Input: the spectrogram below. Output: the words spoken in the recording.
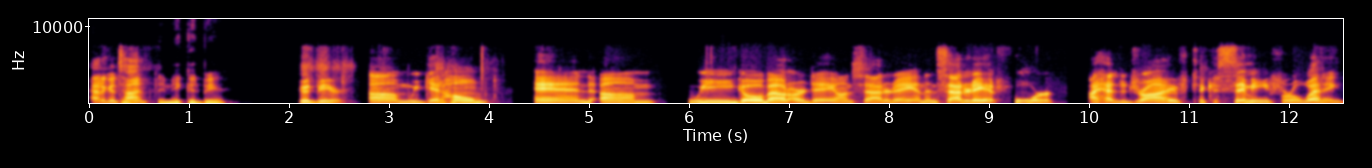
had a good time. They make good beer. good beer. Um, we get home and um, we go about our day on Saturday, and then Saturday at four, I had to drive to Kissimmee for a wedding,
